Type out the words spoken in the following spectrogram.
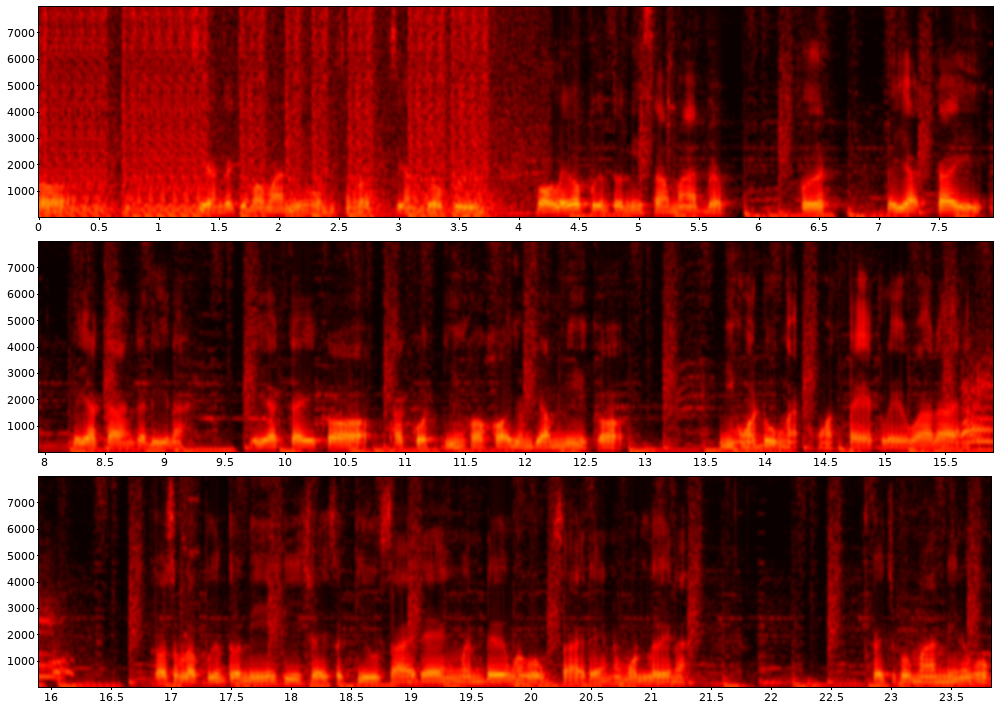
ก็เสียงก็จะประมาณนี้ผมสำหรับเสียงตัวปืน บอกเลยว่าปืนตัวนี้สามารถแบบเฟิร์สระยะใกล้ระยะกลางก็ดีนะ ระยะไกลก็ถ้ากดยิงคอคอยำๆนี่ก็ มีหัวดุ้งอะ่ะ หัวแตกเลยว่าได้นะ ก็สำหรับปืนตัวนี้พี่ใช้สกิลสายแดงเหมือนเดิมครับผมสายแดงทั้งหมดเลยนะ ก็จะประมาณนี้นะผม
